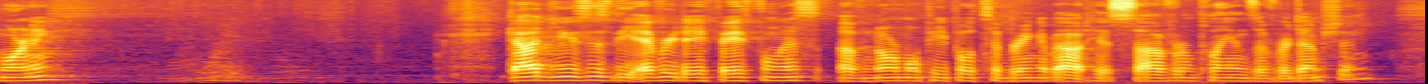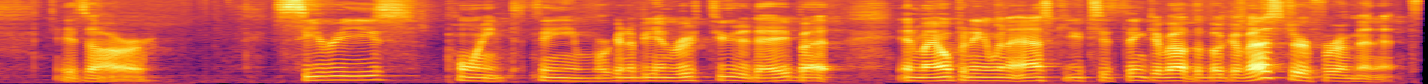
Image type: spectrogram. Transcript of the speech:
Morning. God uses the everyday faithfulness of normal people to bring about his sovereign plans of redemption, is our series point theme. We're going to be in Ruth 2 today, but in my opening, I'm going to ask you to think about the book of Esther for a minute.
